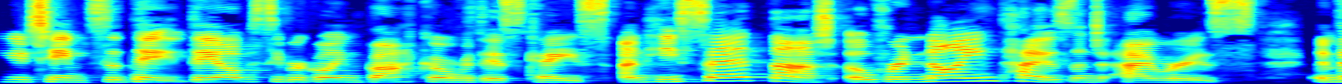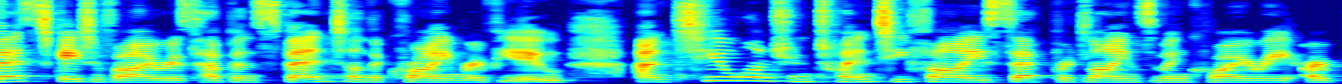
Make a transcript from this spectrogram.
review team. So they they obviously were going back over this case, and he said that over nine thousand hours, investigative hours, have been spent on the crime review, and two hundred twenty five separate lines of inquiry are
